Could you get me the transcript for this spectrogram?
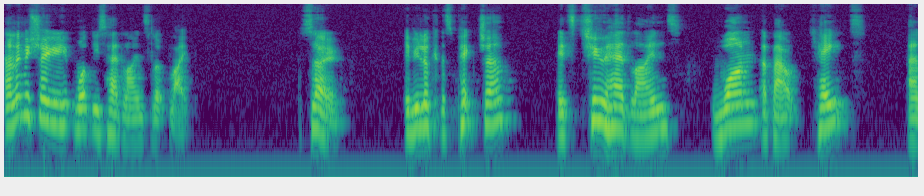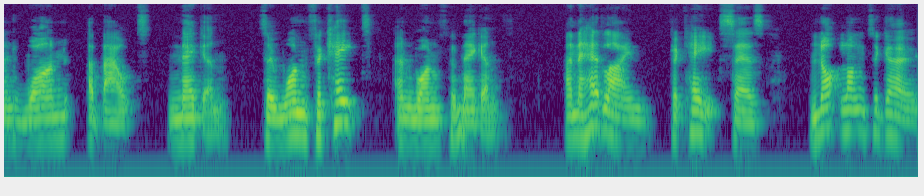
And let me show you what these headlines look like. So, if you look at this picture, it's two headlines, one about Kate and one about Meghan. So one for Kate and one for Meghan. And the headline for Kate says, Not long to go.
